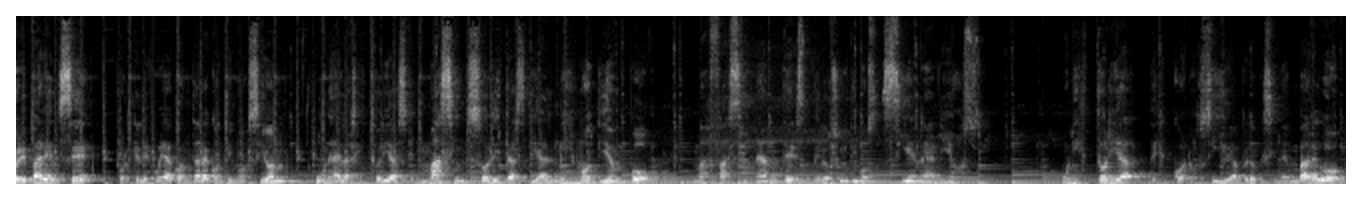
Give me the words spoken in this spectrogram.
Prepárense porque les voy a contar a continuación una de las historias más insólitas y al mismo tiempo más fascinantes de los últimos 100 años. Una historia desconocida, pero que sin embargo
